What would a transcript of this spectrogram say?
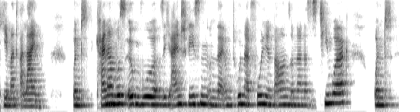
jemand allein. Und keiner muss irgendwo sich einschließen und 100 Folien bauen, sondern das ist Teamwork und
